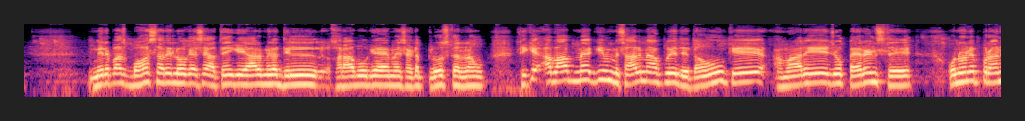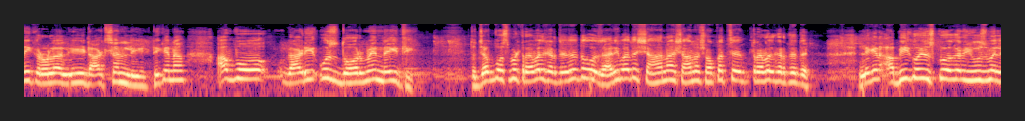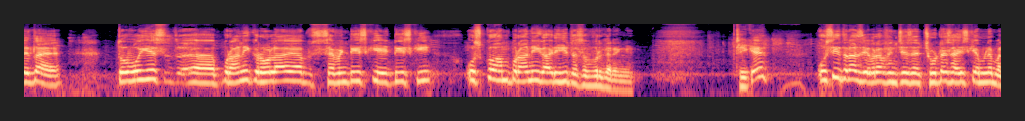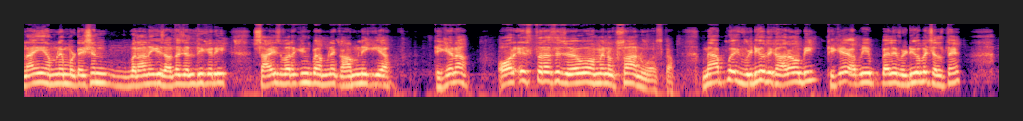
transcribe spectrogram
मेरे पास बहुत सारे लोग ऐसे आते हैं कि यार मेरा दिल ख़राब हो गया है, मैं सेटअप क्लोज कर रहा हूँ। ठीक है, अब आप, मैं की मिसाल मैं आपको ये देता हूँ कि हमारे जो पेरेंट्स थे, उन्होंने पुरानी करोला ली डाटसन ली, ठीक है ना? अब वो गाड़ी उस दौर में नहीं थी। तो जब वो उसमें ट्रैवल करते थे तो वो ज़ाहिर बात है शाहाना शान शौकत से ट्रैवल करते थे। लेकिन अभी कोई उसको अगर यूज़ में लेता है तो वो ये पुरानी करोला या सेवेंटीज़ की एटीज़ की उसको हम पुरानी गाड़ी ही तस्वुर करेंगे। ठीक है? उसी तरह जेबरा फिंचेस हैं। छोटे साइज़ की हमने बनाई, हमने मोटेशन बनाने की ज़्यादा जल्दी करी। साइज़ वर्किंग पे हमने काम नहीं किया। ठीक है ना? और इस तरह से जो है वो हमें नुकसान हुआ उसका। मैं आपको एक वीडियो दिखा रहा हूँ अभी। ठीक है? अभी पहले वीडियो पे चलते हैं।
